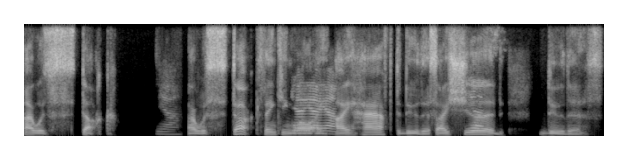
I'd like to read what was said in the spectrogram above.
I was stuck. Yeah. I was stuck thinking, Yeah, well, yeah, I, yeah. I have to do this. I should do this.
